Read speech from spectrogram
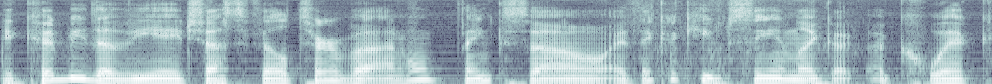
It could be the VHS filter, but I don't think so. I think I keep seeing like a, a quick...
